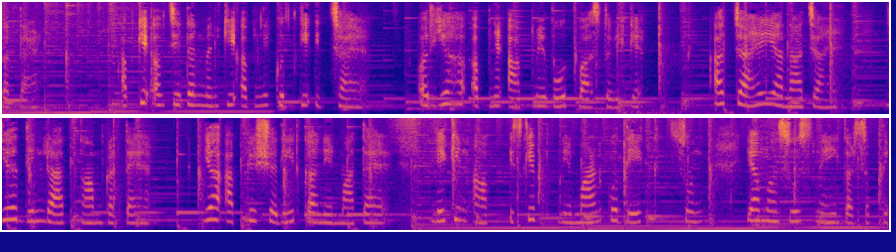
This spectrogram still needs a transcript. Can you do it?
करता है। आपके अवचेतन मन की अपनी खुद की इच्छा है और यह अपने आप में बहुत वास्तविक है। आप चाहें या ना चाहें, यह दिन रात काम करता है। यह आपके शरीर का निर्माता है, लेकिन आप इसके निर्माण को देख, सुन या महसूस नहीं कर सकते।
